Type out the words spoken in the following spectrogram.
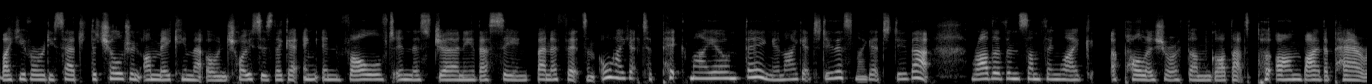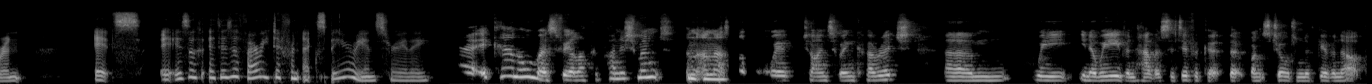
like you've already said, the children are making their own choices. They're getting involved in this journey. They're seeing benefits and, oh, I get to pick my own thing and I get to do this and I get to do that. Rather than something like a polish or a thumb guard that's put on by the parent, it's it is a it is a very different experience, really. It can almost feel like a punishment, and, mm-hmm. and that's not what we're trying to encourage. Um, we you know we even have a certificate that once children have given up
